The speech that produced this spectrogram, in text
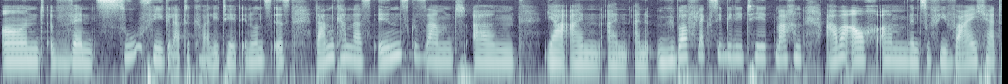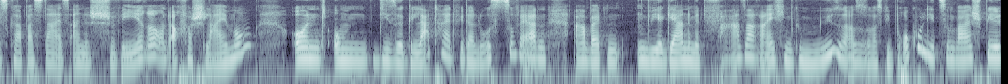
Und wenn zu viel glatte Qualität in uns ist, dann kann das insgesamt ähm, ja ein, ein, eine Überflexibilität machen, aber auch ähm, wenn zu viel Weichheit des Körpers da ist, eine Schwere und auch Verschleimung. Und um diese Glattheit wieder loszuwerden, arbeiten wir gerne mit faserreichem Gemüse, also sowas wie Brokkoli zum Beispiel,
